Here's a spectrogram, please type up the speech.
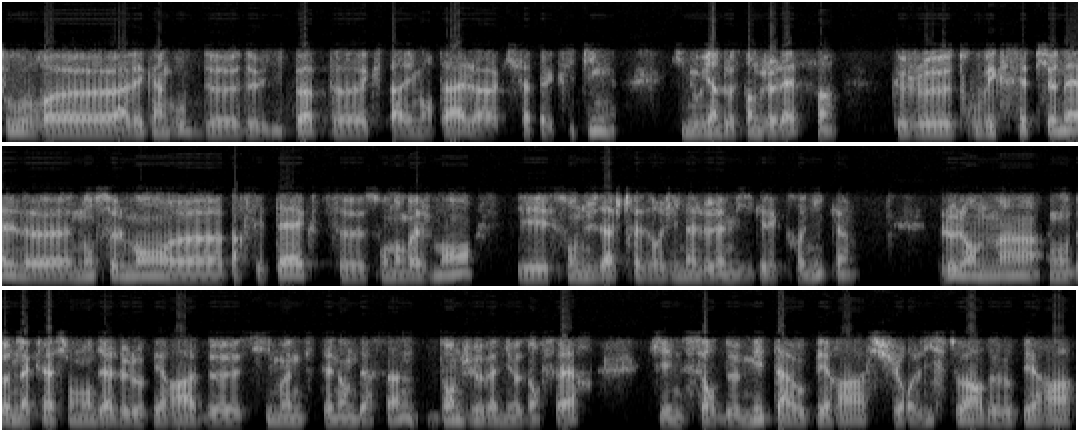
s'ouvre euh, avec un groupe de, de hip-hop euh, expérimental euh, qui s'appelle Clipping, qui nous vient de Los Angeles, que je trouve exceptionnel euh, non seulement euh, par ses textes, euh, son engagement et son usage très original de la musique électronique. Le lendemain, on donne la création mondiale de l'opéra de Simon Sten Anderson, Don Giovanni aux Enfers, qui est une sorte de méta-opéra sur l'histoire de l'opéra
